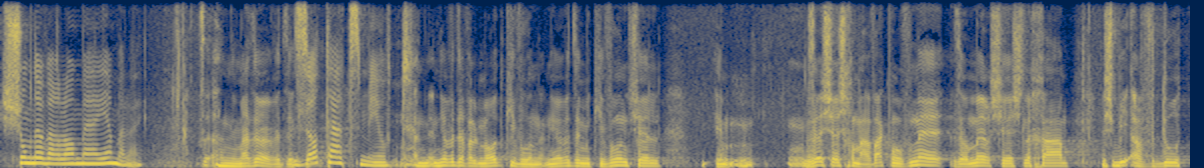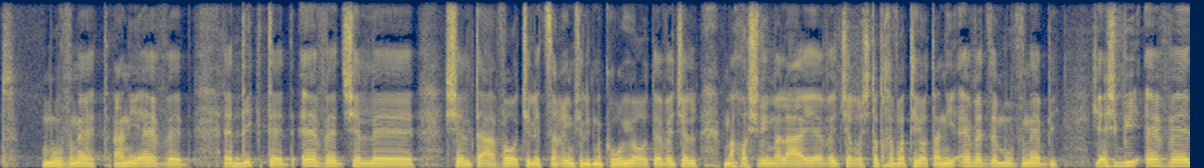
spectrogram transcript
שום דבר לא מאיים עליי. אני מה זה אוהב את זה. זאת כי... העצמיות. אני, אני אוהב את זה אבל מאוד כיוון, אני אוהב את זה מכיוון של זה שיש לך מאבק מובנה, זה אומר שיש לך, יש בי עבדות מובנית, אני עבד, addicted, עבד של, אה, של תאוות, של יצרים, של התמכרויות, עבד של מה חושבים עליי, עבד של רשתות חברתיות, אני עבד זה מובנה בי, יש בי עבד,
